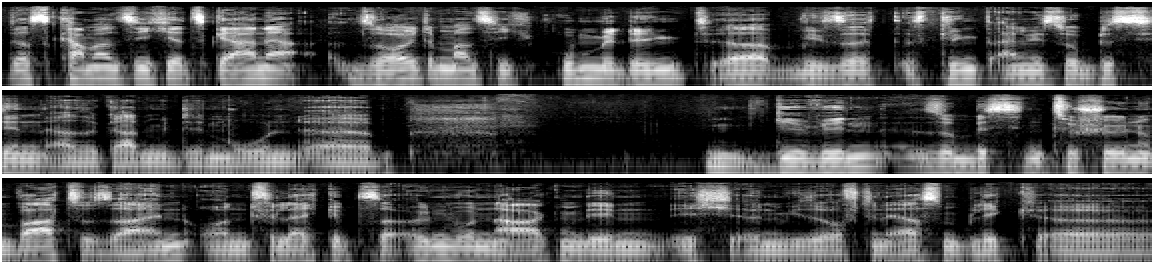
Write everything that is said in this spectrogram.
das kann man sich jetzt gerne, sollte man sich unbedingt, wie gesagt, es klingt eigentlich so ein bisschen, also gerade mit dem hohen äh, Gewinn so ein bisschen zu schön, um wahr zu sein. Und vielleicht gibt es da irgendwo einen Haken, den ich irgendwie so auf den ersten Blick äh,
